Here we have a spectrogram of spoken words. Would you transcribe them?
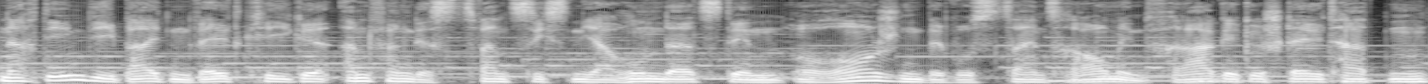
Nachdem die beiden Weltkriege Anfang des 20. Jahrhunderts den orangen Bewusstseinsraum in Frage gestellt hatten,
